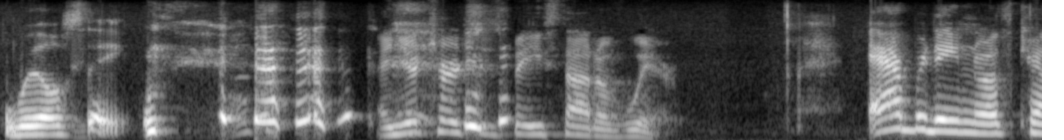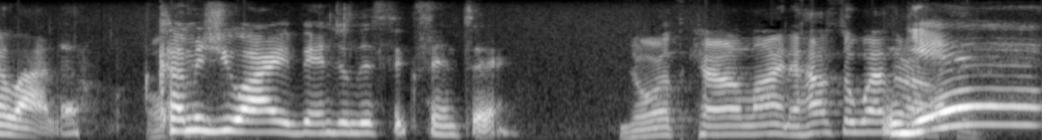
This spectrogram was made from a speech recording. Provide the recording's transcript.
we'll see. And your church is based out of where? Aberdeen, North Carolina. Okay. Come as you are evangelistic center. North Carolina. How's the weather? Yeah,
